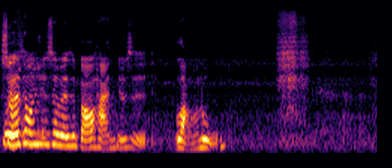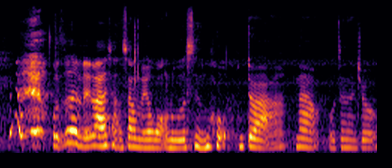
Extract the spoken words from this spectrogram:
所谓通讯设备是包含就是网络，我真的没办法想象没有网络的生活。对啊，那我真的就，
